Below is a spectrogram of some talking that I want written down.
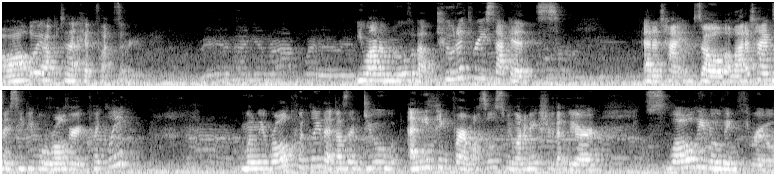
all the way up to that hip flexor. You wanna move about two to three seconds at a time. So a lot of times I see people roll very quickly. When we roll quickly, that doesn't do anything for our muscles. So we wanna make sure that we are slowly moving through.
